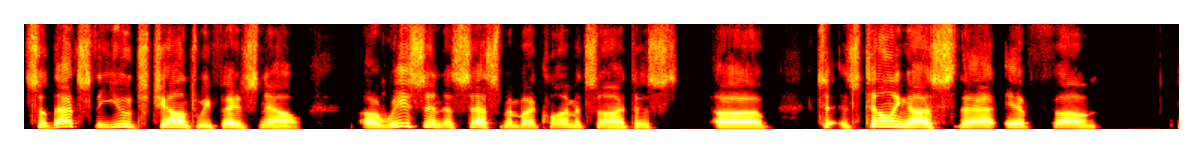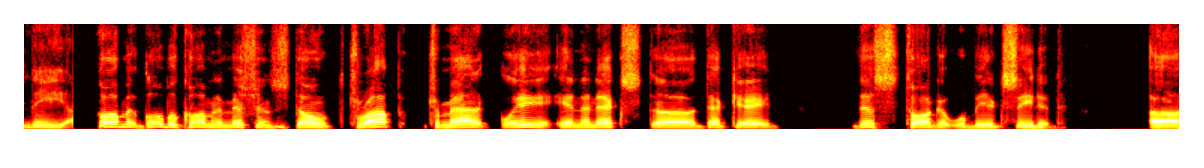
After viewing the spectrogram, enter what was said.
So that's the huge challenge we face now a recent assessment by climate scientists uh, t- is telling us that if um, the carbon, global carbon emissions don't drop dramatically in the next uh, decade, this target will be exceeded. Uh,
